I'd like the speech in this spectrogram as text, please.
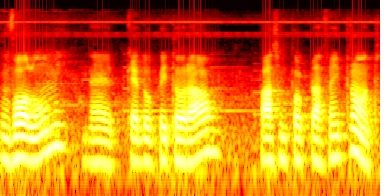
um volume, né, que é do peitoral, passa um pouco para frente, pronto.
